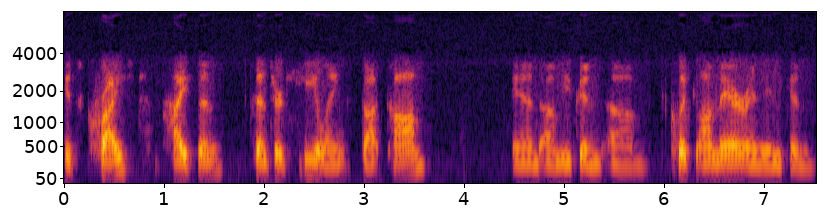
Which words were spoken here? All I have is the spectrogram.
it's Christ centeredhealing.com. And um, you can um, click on there and, and, you can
